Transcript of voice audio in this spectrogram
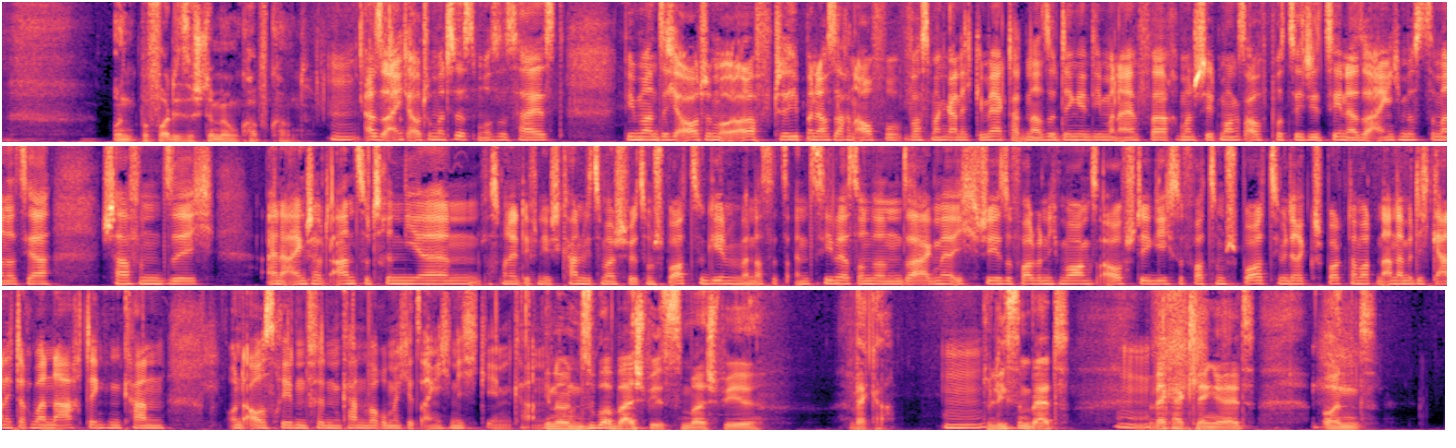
und bevor diese Stimme im Kopf kommt. Also eigentlich Automatismus. Das heißt, wie man sich autom oft hebt man ja auch Sachen auf, was man gar nicht gemerkt hat. Also Dinge, die man einfach, man steht morgens auf, putzt sich die Zähne. Also eigentlich müsste man es ja schaffen, sich eine Eigenschaft anzutrainieren, was man ja definitiv kann, wie zum Beispiel zum Sport zu gehen, wenn das jetzt ein Ziel ist und dann sagen, ne, ich stehe sofort, wenn ich morgens aufstehe, gehe ich sofort zum Sport, ziehe mir direkt Sportklamotten an, damit ich gar nicht darüber nachdenken kann und Ausreden finden kann, warum ich jetzt eigentlich nicht gehen kann. Genau, ein super Beispiel ist zum Beispiel Wecker. Du liegst im Bett, Wecker klingelt und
